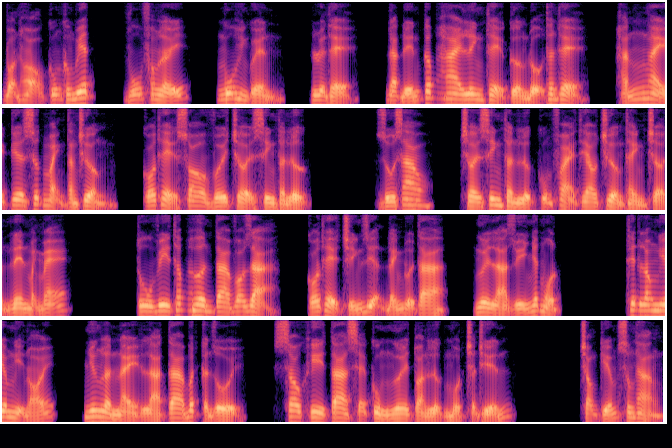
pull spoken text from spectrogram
bọn họ cũng không biết, vũ phong lấy, ngũ hình quyền, luyện thể, đạt đến cấp hai linh thể cường độ thân thể, hắn ngày kia sức mạnh tăng trưởng, có thể so với trời sinh thần lực. Dù sao, trời sinh thần lực cũng phải theo trưởng thành trở nên mạnh mẽ. Tu vi thấp hơn ta võ giả, có thể chính diện đánh đuổi ta, ngươi là duy nhất một. Thiết long nghiêm nghị nói, nhưng lần này là ta bất cần rồi, sau khi ta sẽ cùng ngươi toàn lực một trận chiến. Trọng kiếm xông thẳng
